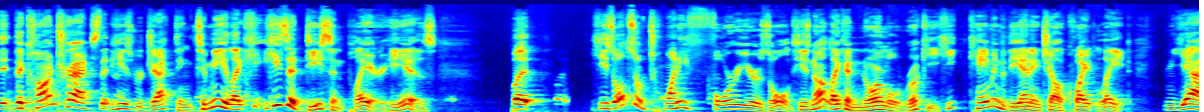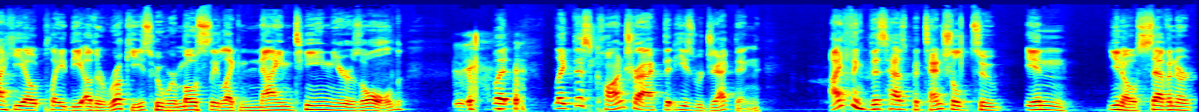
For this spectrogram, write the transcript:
the, the contracts that he's rejecting. To me, like he, he's a decent player, he is, but he's also 24 years old. He's not like a normal rookie. He came into the NHL quite late. Yeah, he outplayed the other rookies who were mostly like 19 years old. But like this contract that he's rejecting, I think this has potential to in you know seven or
